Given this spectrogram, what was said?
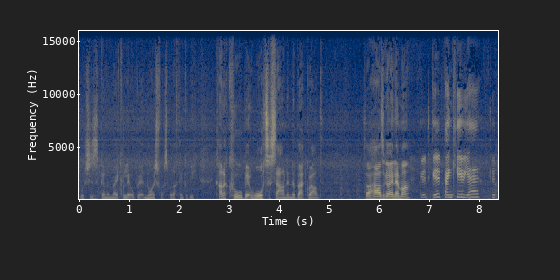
which is going to make a little bit of noise for us, but I think it'll be kind of cool, a bit of water sound in the background. So, how's it going, Emma? Good, good. Thank you. Yeah, good.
